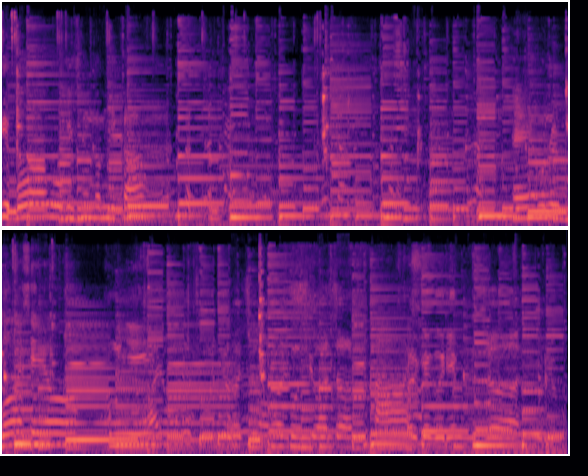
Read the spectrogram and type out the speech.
여기 뭐 하고 계시는 겁니까? 네, 오늘 뭐 하세요, 부모님? 아니 오늘 하지 시화전 아, 별개 그림 저 우리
